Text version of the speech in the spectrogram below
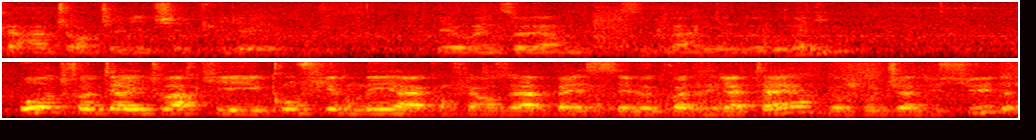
Karadziordjevitch et puis les, les Hohenzollern-Sigmaringen de Roumanie. Autre territoire qui est confirmé à la conférence de la paix, c'est le quadrilatère d'Obuja du Sud,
